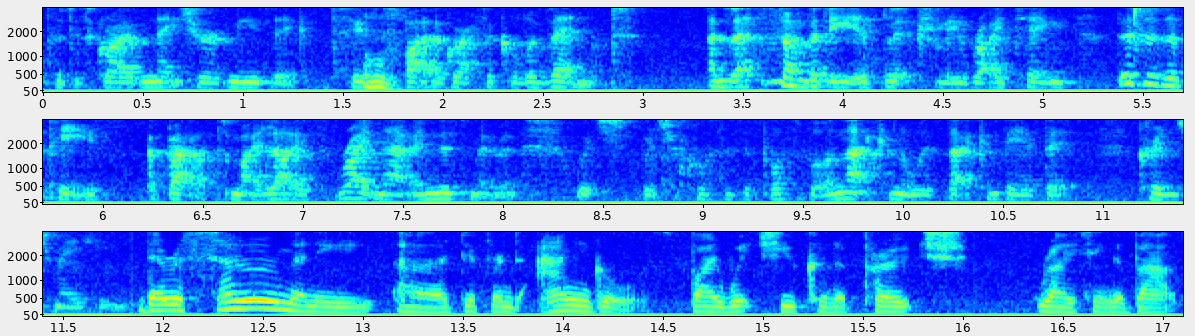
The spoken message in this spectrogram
to describe nature of music to mm. biographical event unless somebody is literally writing this is a piece about my life right now in this moment which which of course is impossible and that can always that can be a bit cringe making there are so many uh, different angles by which you can approach writing about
